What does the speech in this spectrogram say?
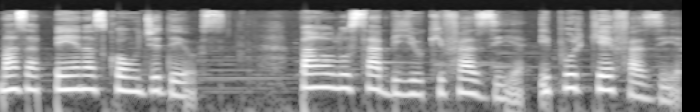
mas apenas com o de Deus. Paulo sabia o que fazia e por que fazia,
